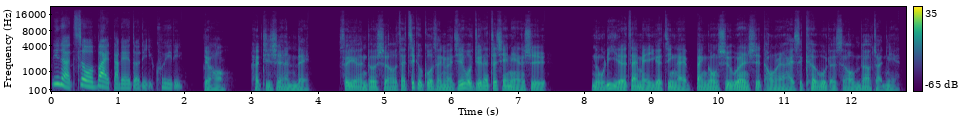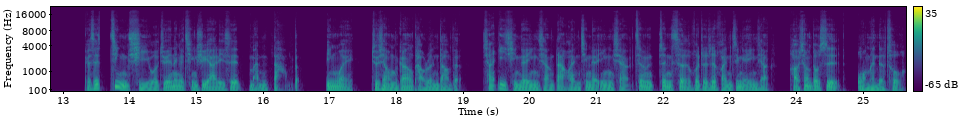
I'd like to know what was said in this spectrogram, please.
你哪做坏，大家的理亏你。对哦，还其实很累。所以很多时候在这个过程里面，其实我觉得这些年是。努力的在每一个进来办公室，无论是同仁还是客户的时候，我们都要转念。可是近期我觉得那个情绪压力是蛮大的，因为就像我们刚刚讨论到的，像疫情的影响、大环境的影响、政政策或者是环境的影响，好像都是我们的错，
